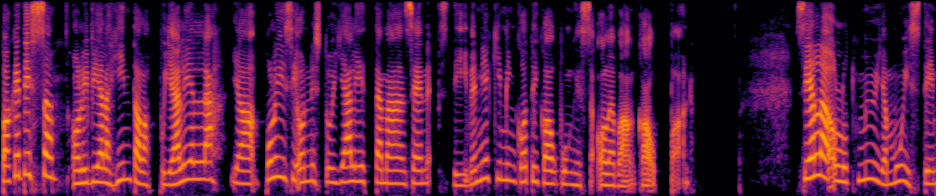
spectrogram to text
Paketissa oli vielä hintalappu jäljellä ja poliisi onnistui jäljittämään sen Steven ja Kimin kotikaupungissa olevaan kauppaan. Siellä ollut myyjä muisti,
